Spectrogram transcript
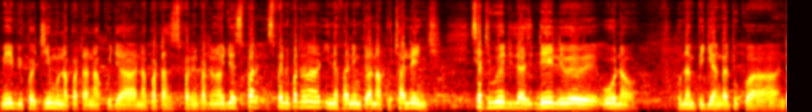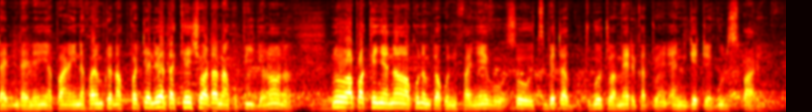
maybe kwa gym unapata nakuja napata sparring partner. Unajua spar, sparring partner inafanya mtu anakuchallenge, si ati wewe daily wewe wewe una unampiganga tu kwa ndani, hapana. Inafanya mtu anakupatia leo, hata kesho hata anakupiga, unaona. No, hapa Kenya nao hakuna mtu akunifanya hivyo, so it's better to go to America to and get a good sparring.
